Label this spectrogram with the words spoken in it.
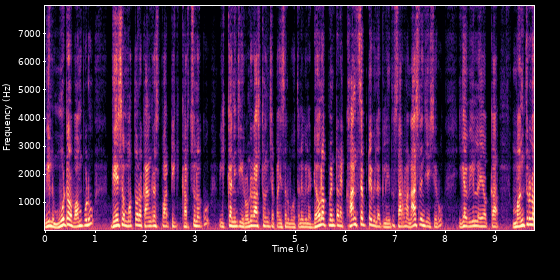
వీళ్ళు మూటల వంపుడు దేశం మొత్తంలో కాంగ్రెస్ పార్టీకి ఖర్చులకు ఇక్కడి నుంచి ఈ రెండు రాష్ట్రాల నుంచి పైసలు పోతున్నాయి. వీళ్ళ డెవలప్మెంట్ అనే కాన్సెప్టే వీళ్ళకి లేదు. సర్వనాశనం చేశారు. ఇక వీళ్ళ యొక్క మంత్రుల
